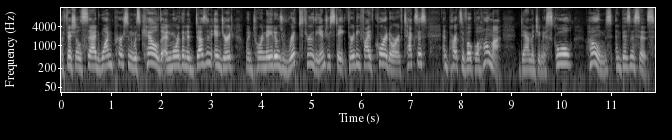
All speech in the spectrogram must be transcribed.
Officials said one person was killed and more than a dozen injured when tornadoes ripped through the Interstate 35 corridor of Texas and parts of Oklahoma, damaging a school, homes, and businesses.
